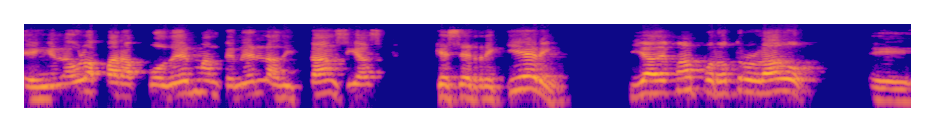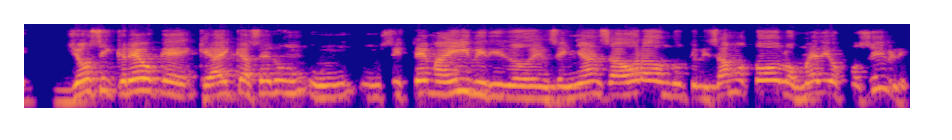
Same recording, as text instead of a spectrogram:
en el aula para poder mantener las distancias que se requieren. Y además, por otro lado, eh, yo sí creo que, hay que hacer un, sistema híbrido de enseñanza ahora donde utilizamos todos los medios posibles.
